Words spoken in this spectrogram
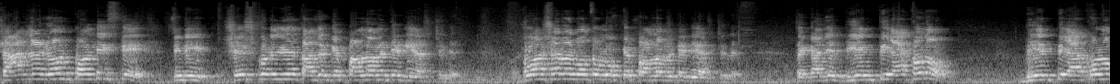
সেই আন্ডারগ্রাউন্ড পলিটিক্সকে তিনি শেষ করে দিয়ে তাদেরকে পার্লামেন্টে নিয়ে আসছিলেন। সাহেবের মতো লোককে পার্লামেন্টে নিয়ে আসছিলেন। তাই কাজে বিএনপি এখনও বিএনপি এখনও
